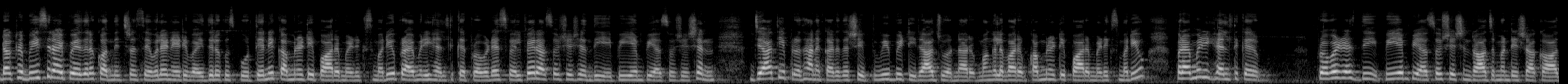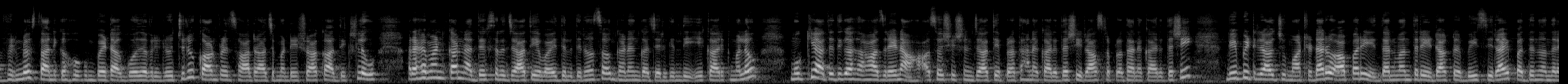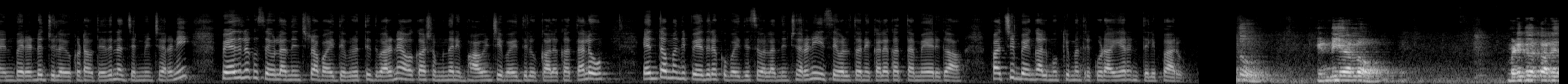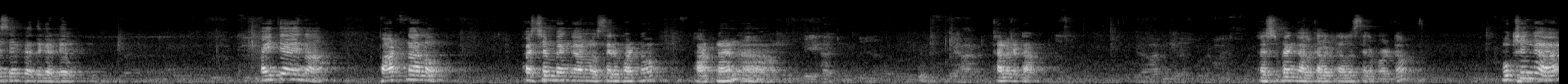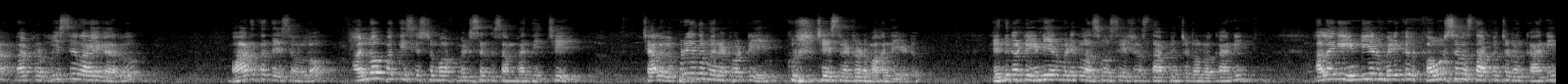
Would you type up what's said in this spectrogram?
Doctor బీసీరాయ్ పేదలకు అందించిన సేవలే నేటి వైద్యులకు స్ఫూర్తి అని కమ్యూనిటీ పారామెడిక్స్ మరియు primary health care providers welfare association the APMP association జాతీయ ప్రధాన కార్యదర్శి విబిటి రాజు అన్నారు. మంగళవారం కమ్యూనిటీ పారామెడిక్స్ మరియు primary health care providers the PMP association Rajahmundry శాఖ ఆధ్వర్యంలో స్థానిక హుకుంపేట గోదావరి రుచులు కాన్ఫరెన్స్ హాల్ రాజమండ్రి శాఖ అధ్యక్షులు రెహమాన్ ఖాన్ అధ్యక్షతన జాతీయ వైద్యుల దినోత్సవం ఘనంగా జరిగింది. ఈ కార్యక్రమంలో ముఖ్య అతిథిగా హాజరైన అసోసియేషన్ జాతీయ ప్రధాన కార్యదర్శి రాష్ట్ర ప్రధాన కార్యదర్శి విపిటి రాజు మాట్లాడారు. అపరి ధన్వంతరి డాక్టర్ బీసీ రాయ్ పద్దెనిమిది వందల ఎనభై రెండు జూలై ఒకటవ తేదీన జన్మించారని పేదలకు సేవలు అందించడం వైద్య వృత్తి ద్వారానే అవకాశం ఉందని భావించి వైద్యులు కలకత్తాలో ఎంతో మంది పేదలకు వైద్య సేవలు అందించారని ఈ సేవలతోనే కలకత్తా మేయర్గా పశ్చిమ బెంగాల్ ముఖ్యమంత్రి కూడా అయ్యారని తెలిపారు. ఇండియాలో మెడికల్ కాలేజ్ ఏం పెద్దగా లేవు. అయితే ఆయన పాట్నాలో పశ్చిమ బెంగాల్లో స్థిరపడడం పాట్నా అయినా కలకటా వెస్ట్ బెంగాల్ కలకటాలో స్థిరపడడం ముఖ్యంగా డాక్టర్ బీసీ రాయ్ గారు భారతదేశంలో అల్లోపతి సిస్టమ్ ఆఫ్ మెడిసిన్కి సంబంధించి చాలా విపరీతమైనటువంటి కృషి చేసినటువంటి మహనీయుడు. ఎందుకంటే ఇండియన్ మెడికల్ అసోసియేషన్ స్థాపించడంలో కానీ అలాగే ఇండియన్ మెడికల్ కౌన్సిల్ స్థాపించడం కానీ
